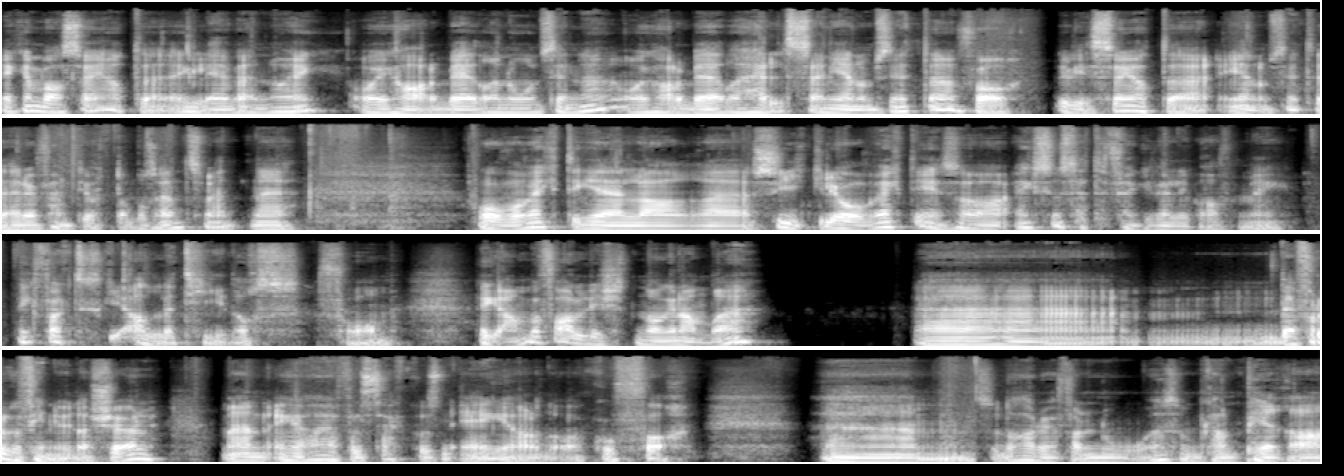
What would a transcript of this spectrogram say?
jeg kan bare si at jeg lever ennå, jeg, og jeg har det bedre enn noensinne, og jeg har det bedre helse enn gjennomsnittet, for det viser seg at i eh, gjennomsnittet er det 58% som enten er overvektige eller uh, sykelig overvektige, så jeg syns dette funker veldig bra for meg. Jeg er faktisk i alle tiders form. Jeg anbefaler ikke til noen andre. Uh, det får dere finne ut av sjøl, men jeg har iallfall sagt hvordan jeg gjør det, og hvorfor. Um, så da har du iallfall noe som kan pirre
